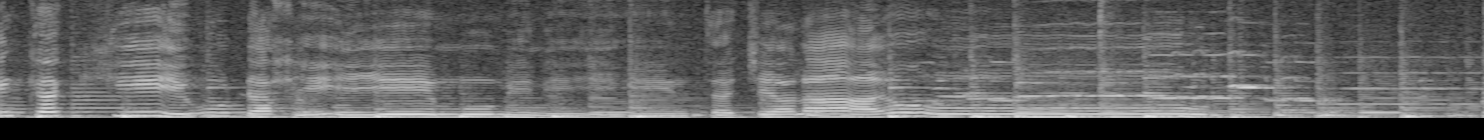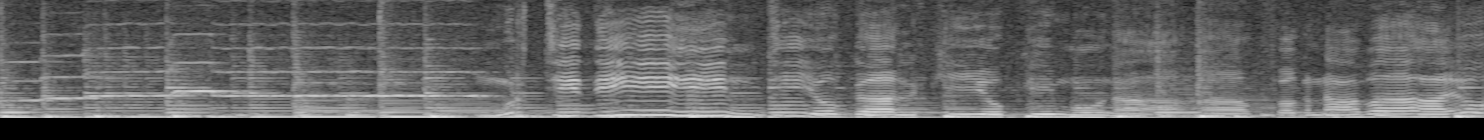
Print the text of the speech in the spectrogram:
idinka kii u dhaxeeyey muuminiinta jelaayo murtidiintiyo gaalkiyo kii munaafaqnabaayo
